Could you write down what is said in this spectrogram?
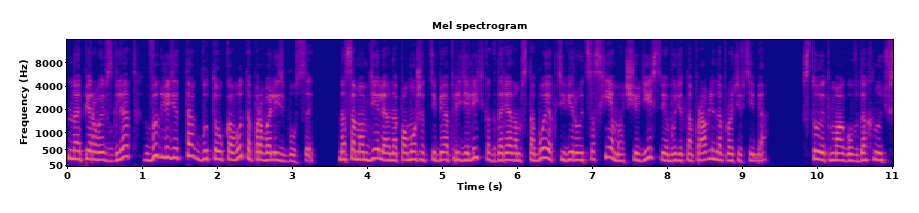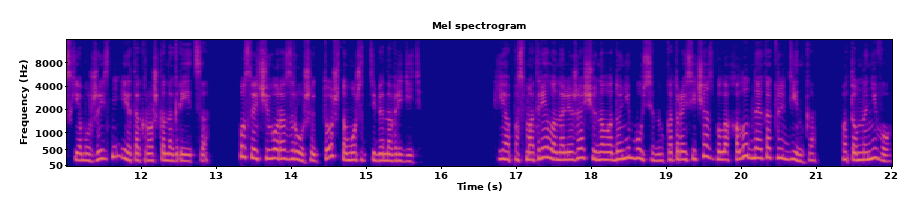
На первый взгляд, выглядит так, будто у кого-то порвались бусы. На самом деле она поможет тебе определить, когда рядом с тобой активируется схема, чье действие будет направлено против тебя. Стоит магу вдохнуть в схему жизни, и эта крошка нагреется, после чего разрушит то, что может тебе навредить. Я посмотрела на лежащую на ладони бусину, которая сейчас была холодная, как льдинка, потом на него.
